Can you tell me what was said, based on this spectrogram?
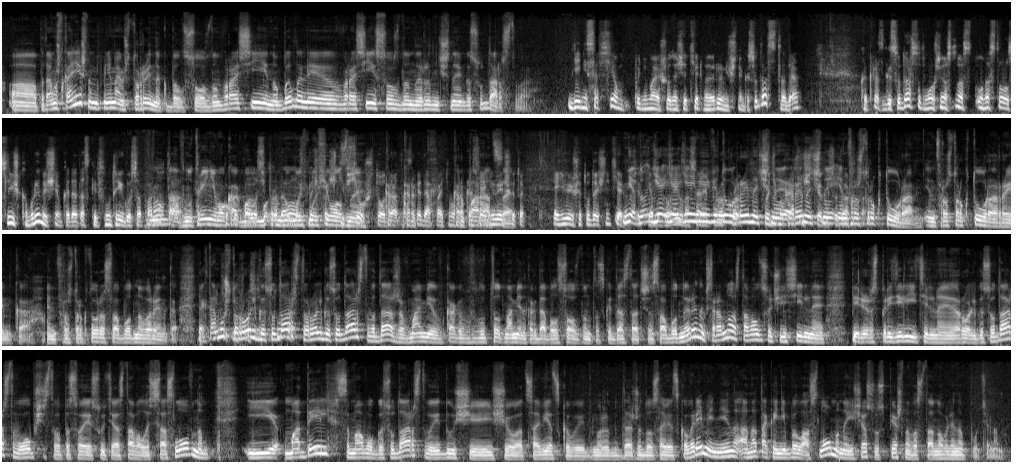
А, потому что, конечно, мы понимаем, что рынок был создан в России, но было ли в России создано рыночное государство? я не совсем понимаю, что значит термин «рыночное государство», да, как раз государство, может, у нас, у нас стало слишком рыночным, когда, так сказать, внутри госаппарата. Ну да, внутри него как бы мафиозное все, что, да, сказать, да, поэтому корпорация. Я не, верю, что это, я не верю, что это удачный термин. Нет, ну, я, я, я имею в виду рыночная, рыночная инфраструктура, инфраструктура рынка, инфраструктура свободного рынка. Я к тому, что роль государства, роль государства даже в, момент, как в тот момент, когда был создан, так сказать, достаточно свободный рынок, все равно оставалась очень сильная перераспределительная роль государства, общество по своей сути оставалось сословным. И модель самого государства, идущая еще от советского и, может быть, даже до советского времени, она так и не была сломана и сейчас успешно восстановлена Путиным.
